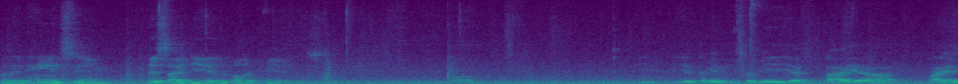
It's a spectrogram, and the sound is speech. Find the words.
with enhancing this idea in other communities? Yeah, I mean, for me, I, uh, I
